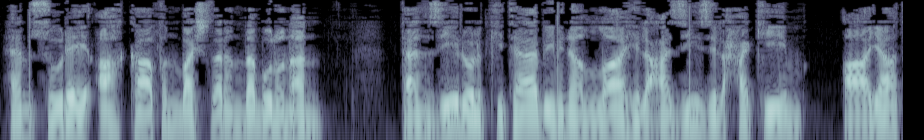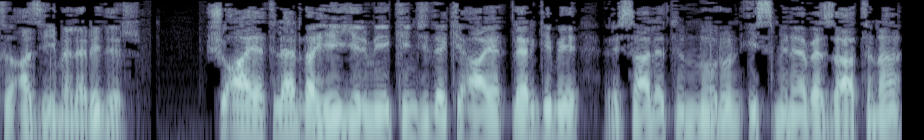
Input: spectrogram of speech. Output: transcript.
hem Sure-i Ahkaf'ın başlarında bulunan Tenzilul Kitabi minallahil Azizil Hakim ayat-ı azimeleridir. Şu ayetler dahi 22.deki ayetler gibi Risaletün Nur'un ismine ve zatına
